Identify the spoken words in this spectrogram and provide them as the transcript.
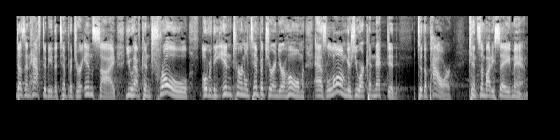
doesn't have to be the temperature inside. You have control over the internal temperature in your home as long as you are connected to the power. Can somebody say amen?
